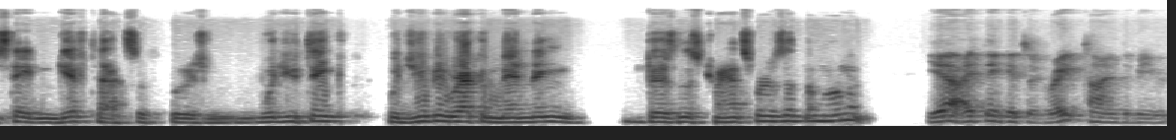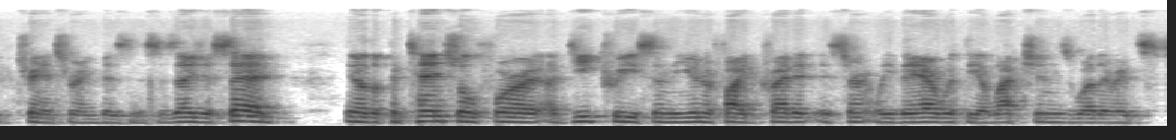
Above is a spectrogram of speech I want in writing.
estate and gift tax exclusion. Would you think, would you be recommending business transfers at the moment? Yeah, I think it's a great time to be transferring businesses. As you said, you know, the potential for a decrease in the unified credit is certainly there with the elections, whether it's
